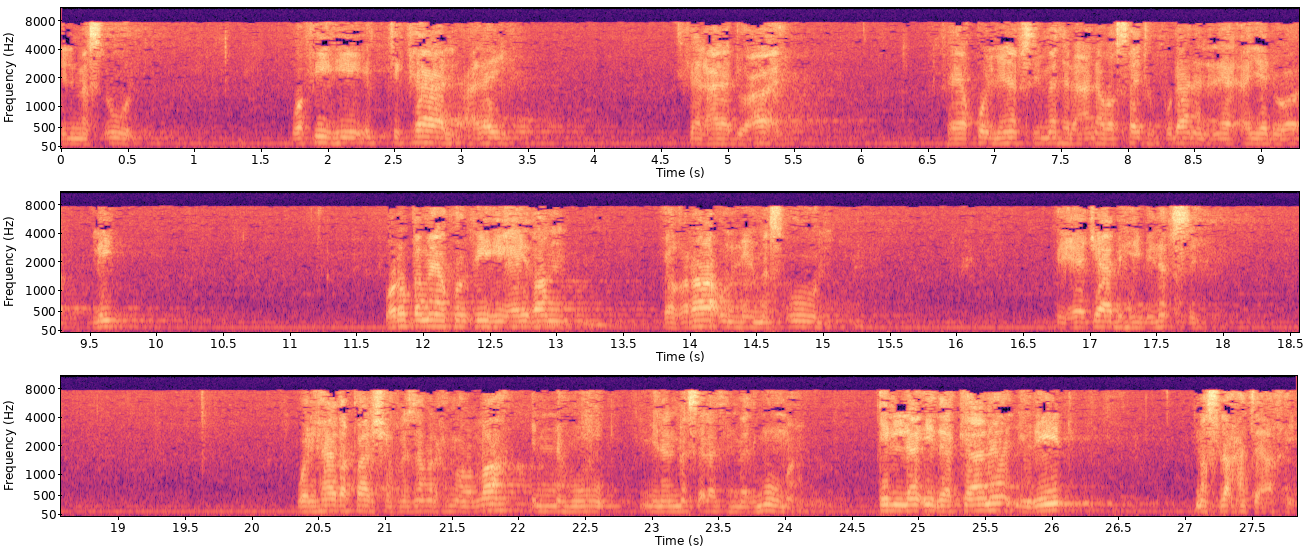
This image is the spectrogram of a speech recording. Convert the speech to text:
للمسؤول وفيه اتكال عليه اتكال على دعائه. فيقول لنفسه مثلا أنا وصيت فلانا أن يدعو لي؟ وربما يكون فيه أيضا إغراء للمسؤول بإعجابه بنفسه. ولهذا قال الشيخ الإسلام رحمه الله إنه من المسألة المذمومة إلا إذا كان يريد مصلحة أخيه.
